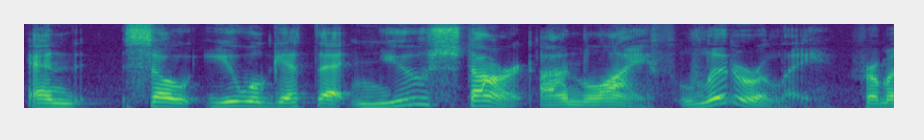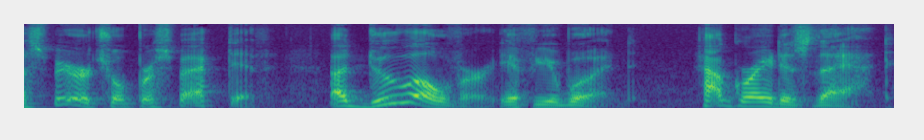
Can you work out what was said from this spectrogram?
And so you will get that new start on life, literally, from a spiritual perspective. A do over, if you would. How great is that?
